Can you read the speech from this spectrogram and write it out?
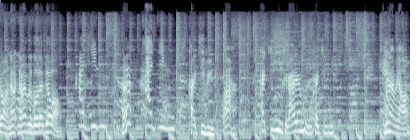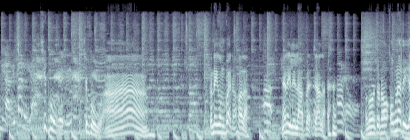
တော့နာမည်ဘယ်လိုလဲပြောပါအောင်ခိုက်ကြီးဟမ်ခိုက်ကြီးခိုက်ကြီးအာခိုက်ကြီးစကားရမ်းဘူးခိုက်ကြီးမင်းနာမည်အောင်ချစ်ဖို့ချစ်ဖို့အာတနေ့ကုန်ပတ်နော်ဟုတ်လား ညနေလေးလာပတ်ကြားလား好。အခုကျွန်တော်အုံလက်တွေရ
